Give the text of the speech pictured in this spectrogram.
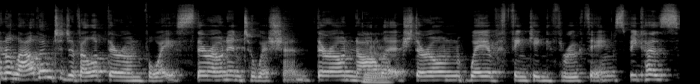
And allow them to develop their own voice, their own intuition, their own knowledge, their own way of thinking through things. Because,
